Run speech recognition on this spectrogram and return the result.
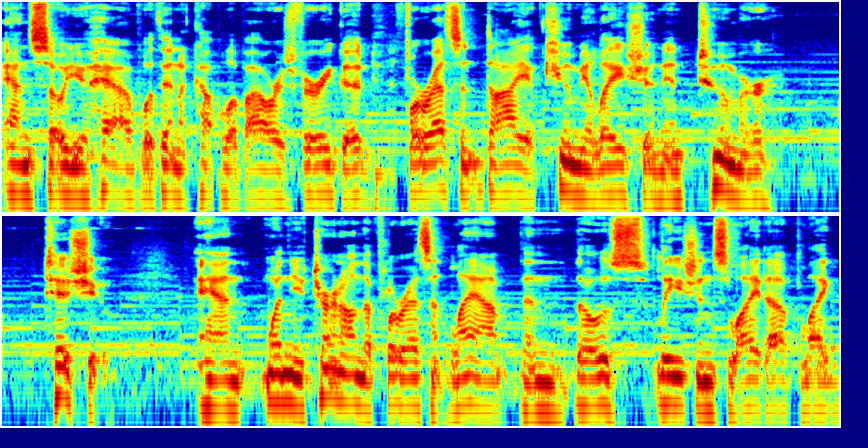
And so you have, within a couple of hours, very good fluorescent dye accumulation in tumor tissue. And when you turn on the fluorescent lamp, then those lesions light up like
